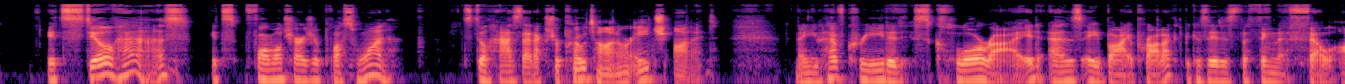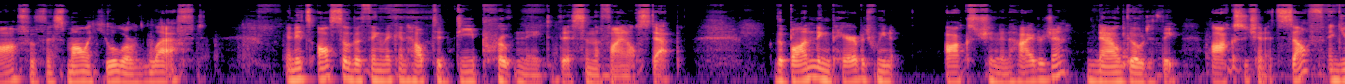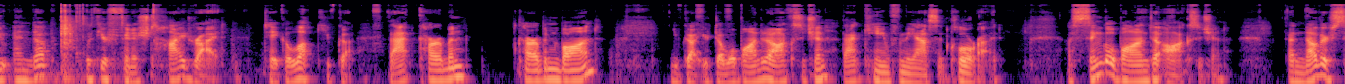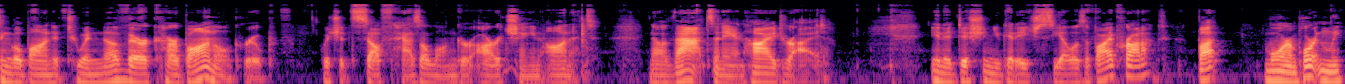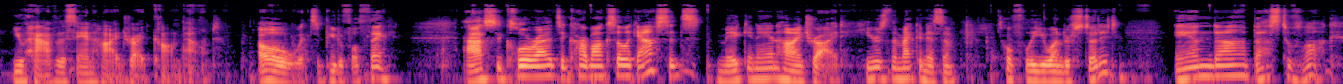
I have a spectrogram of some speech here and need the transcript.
it still has its formal charge of plus one. It still has that extra proton or H on it. Now you have created chloride as a byproduct because it is the thing that fell off of this molecule or left. And it's also the thing that can help to deprotonate this in the final step. The bonding pair between oxygen and hydrogen now go to the oxygen itself, and you end up with your finished anhydride. Take a look. You've got that carbon-carbon bond. You've got your double bonded oxygen. That came from the acid chloride. A single bond to oxygen. Another single bond to another carbonyl group which itself has a longer R chain on it. Now that's an anhydride. In addition, you get HCl as a byproduct, but more importantly, you have this anhydride compound. Oh, it's a beautiful thing. Acid chlorides and carboxylic acids make an anhydride. Here's the mechanism. Hopefully you understood it, and uh, best of luck.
